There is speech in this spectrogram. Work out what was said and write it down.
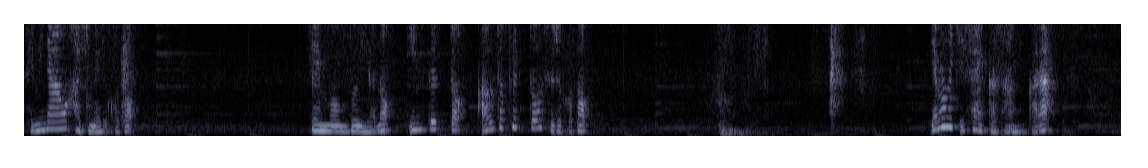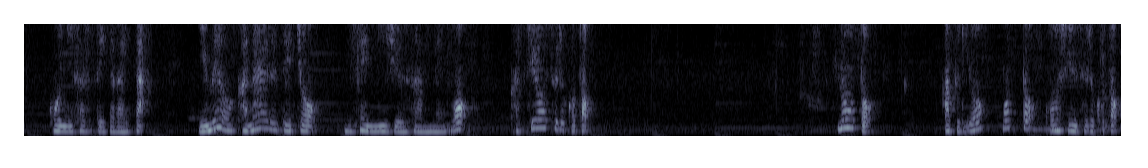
セミナーを始めること。専門分野のインプット、アウトプットをすること。山口さやかさんから購入させていただいた夢を叶える手帳2023年を活用すること。ノート、アプリをもっと更新すること。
